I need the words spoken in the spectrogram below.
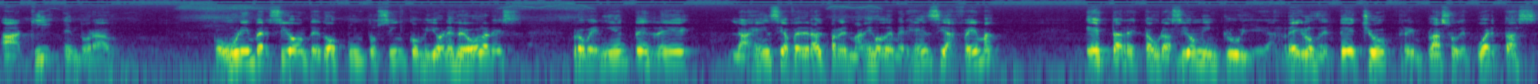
aquí en Dorado, con una inversión de 2.5 millones de dólares provenientes de la Agencia Federal para el Manejo de Emergencias, FEMA. Esta restauración incluye arreglos de techo, reemplazo de puertas,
